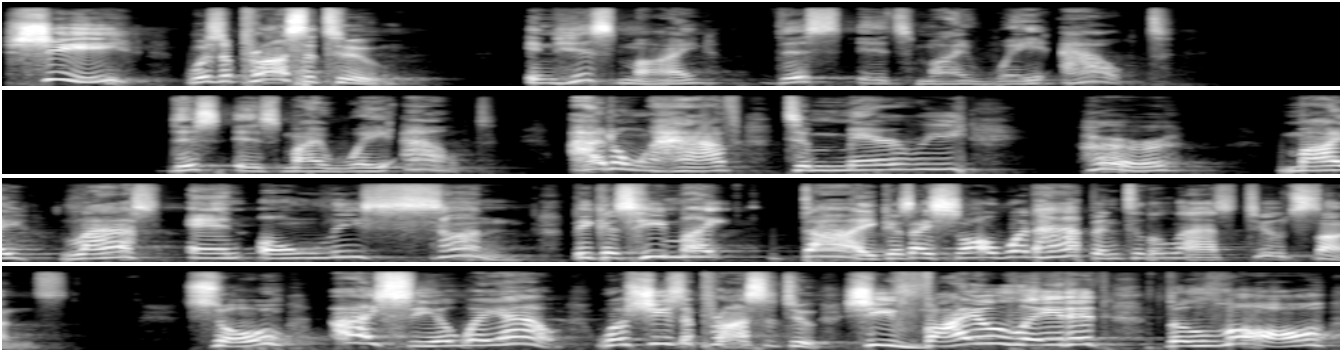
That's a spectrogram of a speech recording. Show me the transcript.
She was a prostitute. In his mind, this is my way out. This is my way out. I don't have to marry her my last and only son because he might die because I saw what happened to the last two sons. So I see a way out. Well, she's a prostitute. She violated the law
